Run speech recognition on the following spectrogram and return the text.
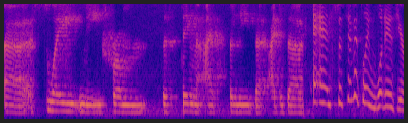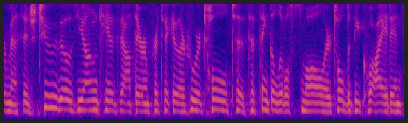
uh, sway me from the thing that I believe that I deserve. And specifically, what is your message to those young kids out there in particular who are told to, to think a little small or told to be quiet and,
